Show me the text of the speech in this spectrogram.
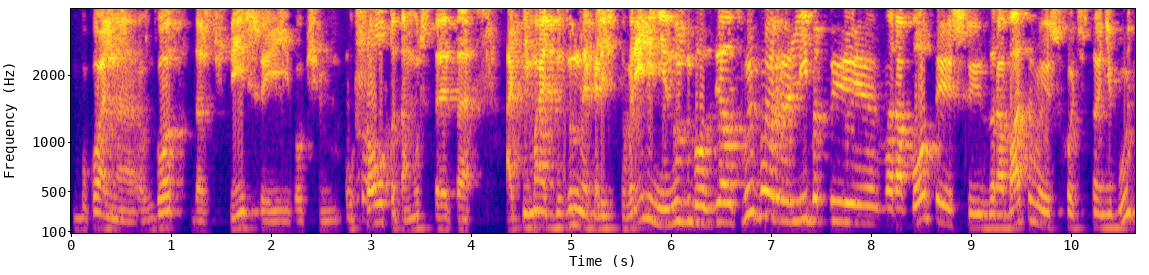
буквально год, даже чуть меньше, и, в общем, ушел, потому что это отнимает безумное количество времени, и нужно было сделать выбор, либо ты работаешь и зарабатываешь хоть что-нибудь,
